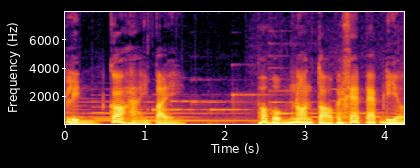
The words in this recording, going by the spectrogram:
กลิ่นก็หายไป พอผมนอนต่อไปแค่แป๊บเดียว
